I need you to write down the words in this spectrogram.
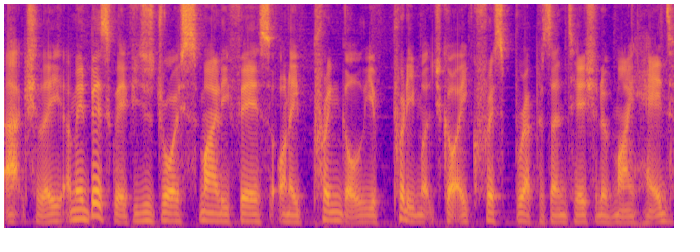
actually. I mean, basically, if you just draw a smiley face on a Pringle, you've pretty much got a crisp representation of my head.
